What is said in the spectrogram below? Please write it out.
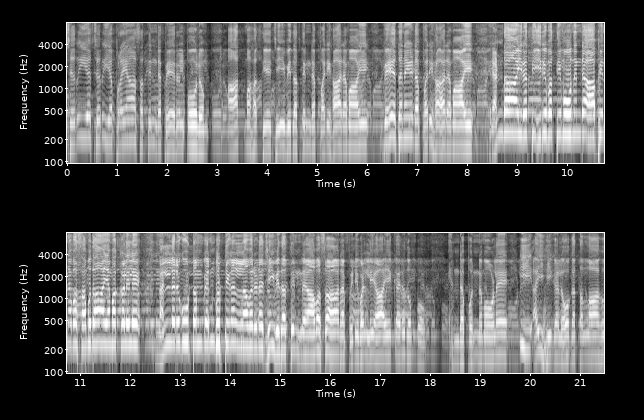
ചെറിയ ചെറിയ പ്രയാസത്തിന്റെ പേരിൽ പോലും ആത്മഹത്യ ജീവിതത്തിന്റെ പരിഹാരമായി വേദനയുടെ പരിഹാരമായി രണ്ടായിരത്തി ഇരുപത്തി മൂന്നിന്റെ അഭിനവ സമുദായ മക്കളിലെ നല്ലൊരു കൂട്ടം പെൺകുട്ടികൾ അവരുടെ ജീവിതത്തിന്റെ അവസാന പിടിവള്ളിയായി കരുതുമ്പോ എന്റെ പൊന്നുമോളെ ഈ ഐഹിക ലോകത്തല്ലാഹു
